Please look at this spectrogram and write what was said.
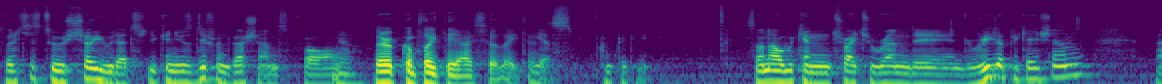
So this is to show you that you can use different versions for... Yeah, they're completely isolated. Yes, completely. So now we can try to run the, the real application uh,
